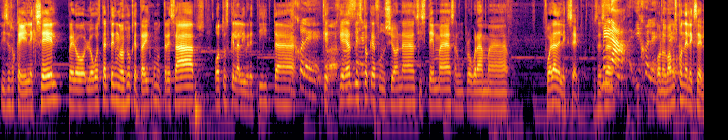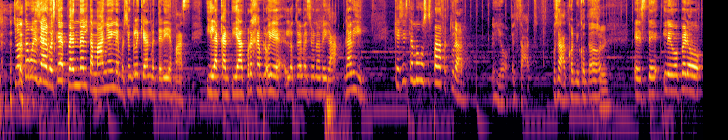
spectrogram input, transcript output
dices, ok, el Excel, pero luego está el tecnológico que trae como tres apps, otros que la libretita. Híjole, ¿Qué, yo qué no has sé. visto que funciona? ¿Sistemas? ¿Algún programa? Fuera del Excel. Pues esa- Mira, híjole. o ¿qué nos te vamos con el Excel. Yo te voy a decir algo, es que depende del tamaño y la inversión que le quieran meter y demás. Y la cantidad, por ejemplo, oye, el otro día me decía una amiga, Gaby, ¿qué sistema usas para facturar? Y yo, el SAT. O sea, con mi contador. Este, le digo, pero,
